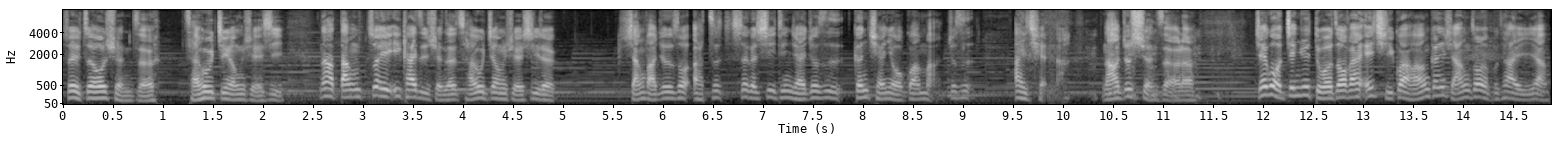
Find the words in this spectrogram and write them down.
所以最后选择财务金融学系。那当最一开始选择财务金融学系的想法就是说啊，这这个系听起来就是跟钱有关嘛，就是爱钱呐，然后就选择了。结果进去读了之后，发现哎、欸、奇怪，好像跟想象中的不太一样。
